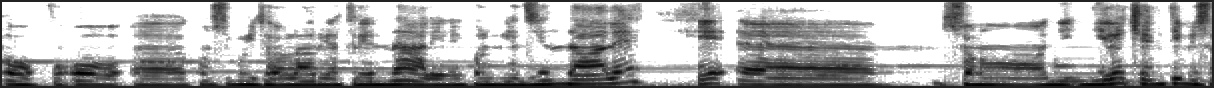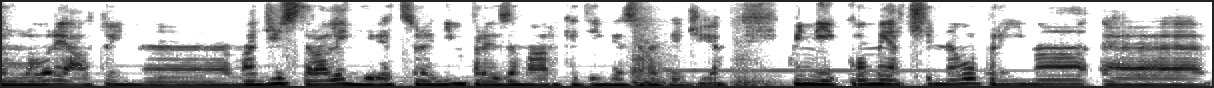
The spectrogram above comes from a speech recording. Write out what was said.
ho, ho eh, conseguito la laurea triennale in economia aziendale e eh, sono, di, di, recente mi sono laureato in uh, magistrale in direzione di impresa, marketing e strategia. Quindi, come accennavo prima, eh,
